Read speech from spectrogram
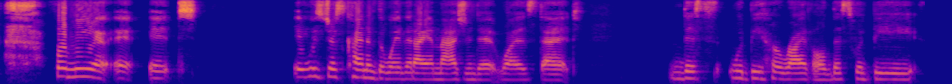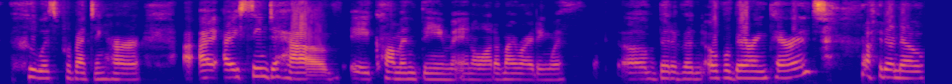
for me, it, it it was just kind of the way that I imagined it was that this would be her rival. This would be who was preventing her. I, I seem to have a common theme in a lot of my writing with a bit of an overbearing parent. I don't know.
